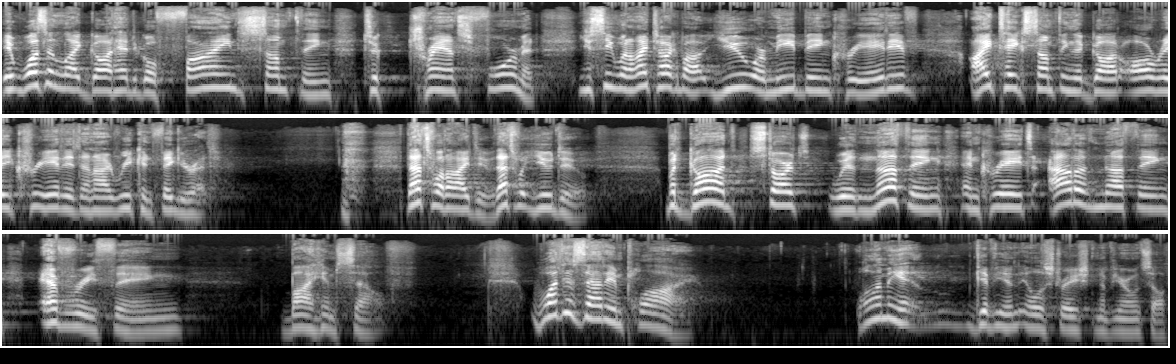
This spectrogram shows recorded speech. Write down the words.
it wasn't like God had to go find something to transform it. You see, when I talk about you or me being creative, I take something that God already created and I reconfigure it. That's what I do. That's what you do. But God starts with nothing and creates out of nothing everything by Himself. What does that imply? Well, let me give you an illustration of your own self.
